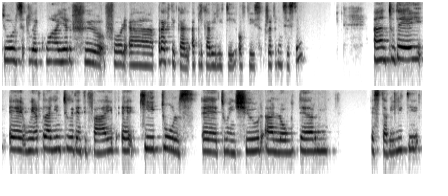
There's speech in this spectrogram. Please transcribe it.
tools required for, for uh, practical applicability of this reference system. And today uh, we are trying to identify uh, key tools uh, to ensure a long-term stability,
